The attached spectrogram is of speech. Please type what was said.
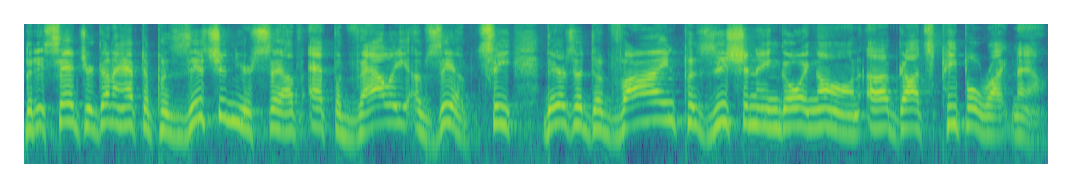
But it said you're going to have to position yourself at the valley of Zib. See, there's a divine positioning going on of God's people right now.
